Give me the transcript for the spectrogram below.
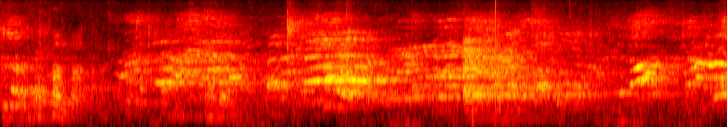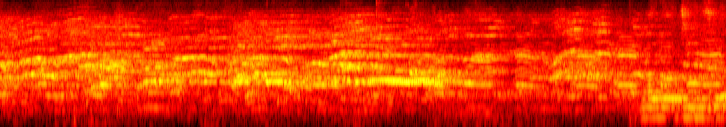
Na nocnicy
